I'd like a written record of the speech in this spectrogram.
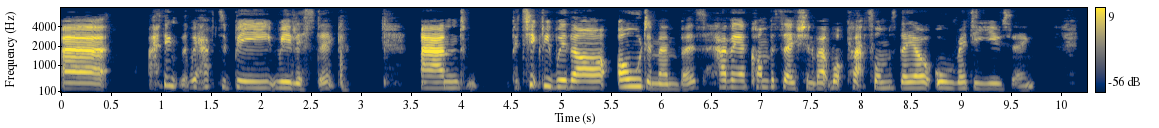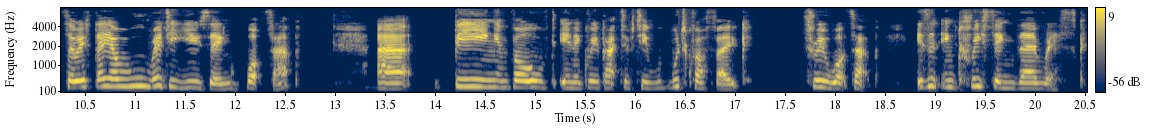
I think that we have to be realistic and particularly with our older members, having a conversation about what platforms they are already using. So if they are already using WhatsApp, uh, being involved in a group activity with Woodcraft Folk through WhatsApp isn't increasing their risk.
